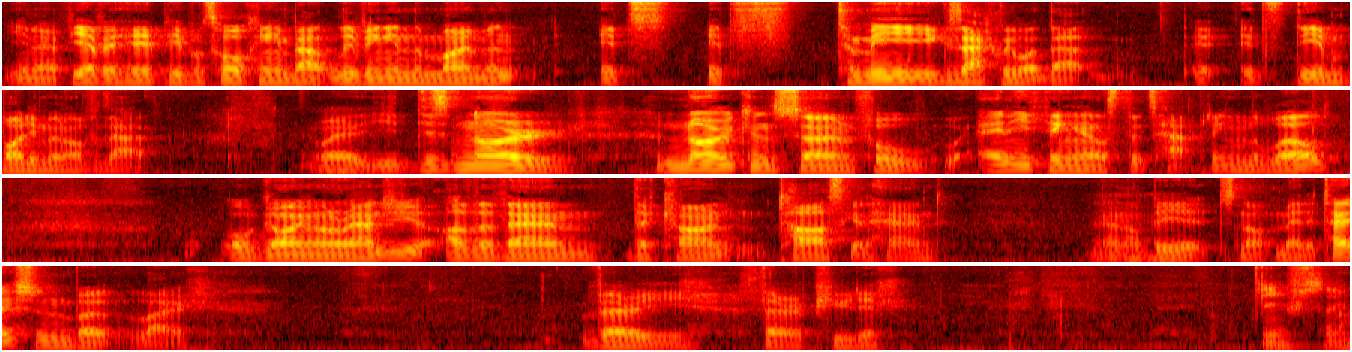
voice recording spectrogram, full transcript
you know, if you ever hear people talking about living in the moment, it's it's to me exactly what that it, it's the embodiment of that where you, there's no no concern for anything else that's happening in the world or going on around you other than the current task at hand and Mm. albeit it's not meditation but like very therapeutic Interesting.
